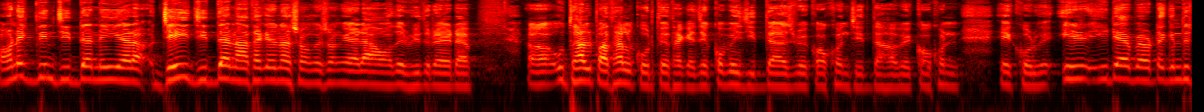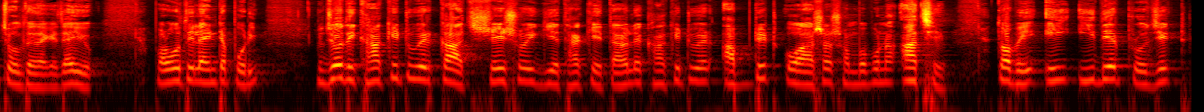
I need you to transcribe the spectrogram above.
অনেক দিন জিদ্দা নেই, এরা যেই জিদ্দা না থাকে না, সঙ্গে সঙ্গে এরা আমাদের ভিতরে এটা উথাল পাথাল করতে থাকে যে কবে জিদ্দা আসবে, কখন জিদ্দা হবে, কখন এ করবে। এই- এইটা ব্যাপারটা কিন্তু চলতে থাকে। যাই হোক, পরবর্তী লাইনটা পড়ি। যদি খাঁকি টু এর কাজ শেষ হয়ে গিয়ে থাকে, তাহলে খাঁকি টু এর আপডেট ও আসার সম্ভাবনা আছে। তবে এই ঈদের প্রজেক্ট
